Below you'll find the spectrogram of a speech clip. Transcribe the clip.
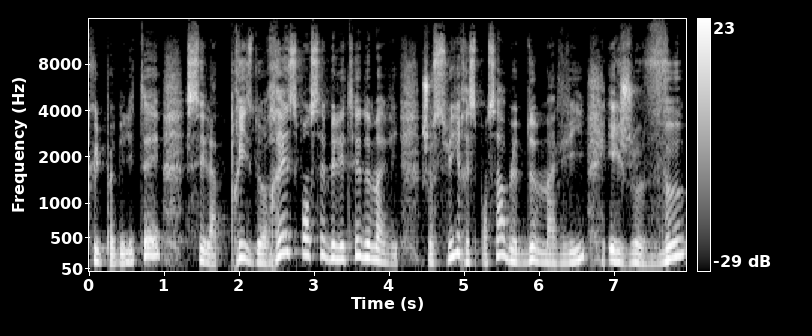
culpabilité, c'est la prise de responsabilité de ma vie. Je suis responsable de ma vie et je veux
